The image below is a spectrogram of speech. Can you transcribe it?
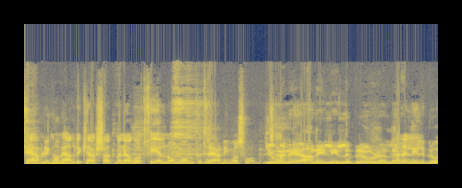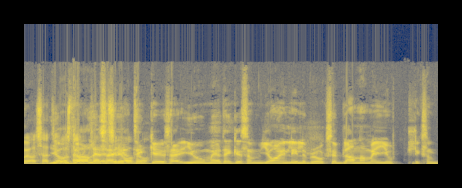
tävling har vi aldrig kraschat, men det har gått fel någon gång på träning och så. jo, så men att, är, han är lillebror eller? han är lillebror ja, så att jag Jo, var du har starkare, så så här, det var jag bra. tänker så här, jo, men jag tänker som jag är en lillebror också. Ibland har man gjort liksom,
